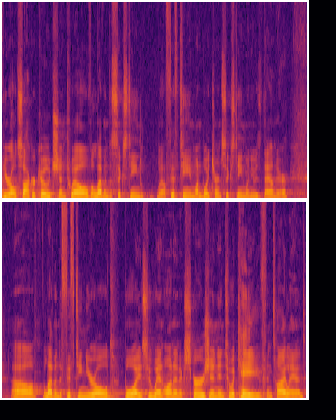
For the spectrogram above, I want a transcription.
uh, year old soccer coach and 12, 11 to 16, well, 15, one boy turned 16 when he was down there. Uh, 11 to 15 year old boys who went on an excursion into a cave in Thailand.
